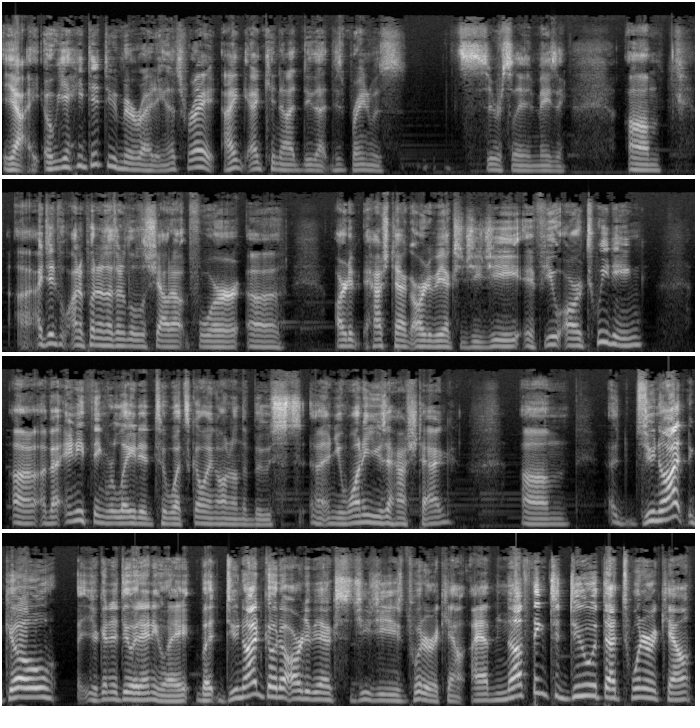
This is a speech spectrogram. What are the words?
yeah, oh yeah, he did do mirror writing. That's right. I I cannot do that. His brain was seriously amazing. Um, I did want to put another little shout out for uh, RD, hashtag RWXGG. If you are tweeting uh, about anything related to what's going on on the boost uh, and you want to use a hashtag, um, do not go. You're going to do it anyway, but do not go to RWXGG's Twitter account. I have nothing to do with that Twitter account.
